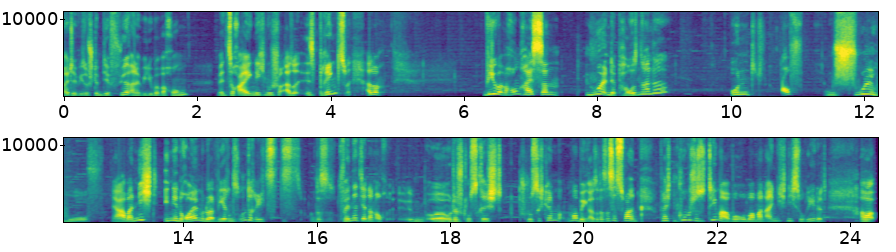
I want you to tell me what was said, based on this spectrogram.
Leute, wieso stimmt ihr für eine Videoüberwachung? Wenn es doch eigentlich nur schon. Also, es bringt. Also, Videoüberwachung heißt dann nur in der Pausenhalle und auf dem Schulhof. Ja, aber nicht in den Räumen oder während des Unterrichts. Das, das verhindert ja dann auch im, äh, unter Schlussrecht, Schlussrecht kein Mobbing. Also das ist jetzt zwar ein, vielleicht ein komisches Thema, worüber man eigentlich nicht so redet. Aber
